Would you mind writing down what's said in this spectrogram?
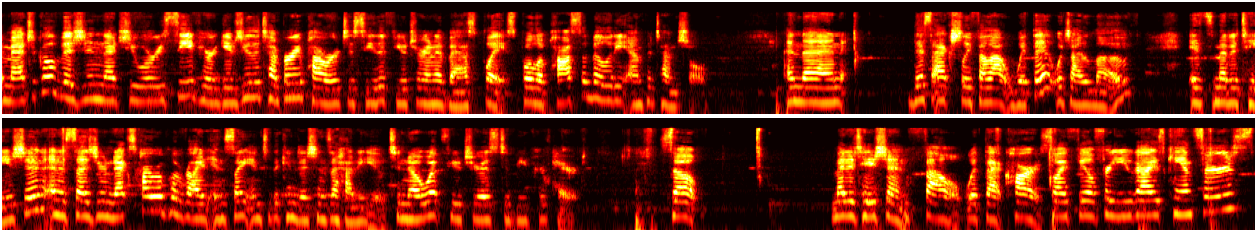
The magical vision that you will receive here gives you the temporary power to see the future in a vast place, full of possibility and potential. And then this actually fell out with it, which I love. It's meditation, and it says your next card will provide insight into the conditions ahead of you to know what future is to be prepared. So, meditation fell with that card. So, I feel for you guys, Cancers,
